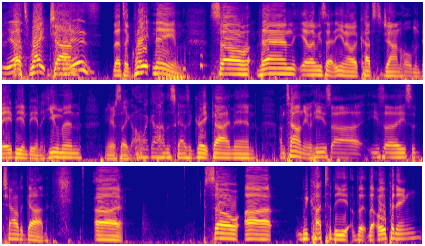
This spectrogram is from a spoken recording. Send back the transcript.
Yeah, That's right, Jon. That is. That's a great name. so then, yeah, like we said, you know, it cuts to Jon holding a baby and being a human. And you're just like, oh my god, this guy's a great guy, man. I'm telling you, he's uh, he's a he's a child of God. Uh, so uh, we cut to the, the the opening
